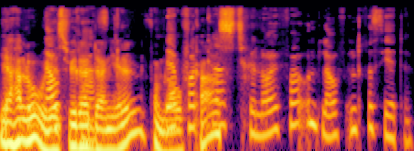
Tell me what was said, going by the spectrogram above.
Ja, hallo, hier ist wieder Laufcast, Daniel vom Der Laufcast. Podcast für Läufer und Laufinteressierte.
